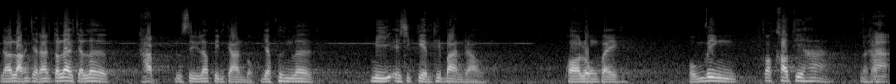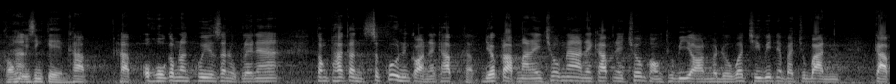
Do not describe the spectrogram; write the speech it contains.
แล้วหลังจากนั้นตอนแรกจะเลิกครับดูซีรับปินการบอก อย่าเพิ่งเลิก มีเอเชียนเกมที่บ้านเรา พอลงไป ผมวิ่งก็เข้าที่ 5 นะครับฮะของฮะเอเชียนเกมครับครับโอ้โหกำลังคุยกันสนุกเลยนะฮะต้องพักกันสักครู่หนึ่งก่อนนะครับครับ เดี๋ยวกลับมาในช่วงหน้านะครับ ในช่วงของ To Beyond มาดูว่าชีวิตในปัจจุบันกับ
